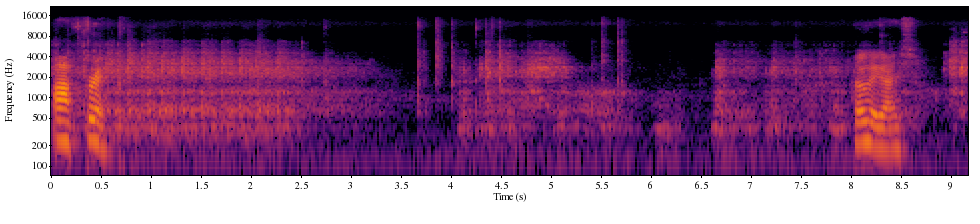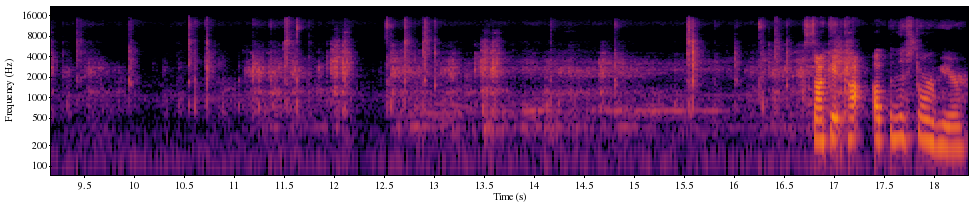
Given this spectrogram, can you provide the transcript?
Ah, frick. Okay, guys. Let's not get caught up in the storm here.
